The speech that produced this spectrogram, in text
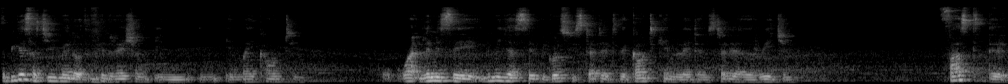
the biggest achievement of the federation in, in, in my county. One, let me say, let me just say, because we started, the county came later, we started as a region. First, the,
